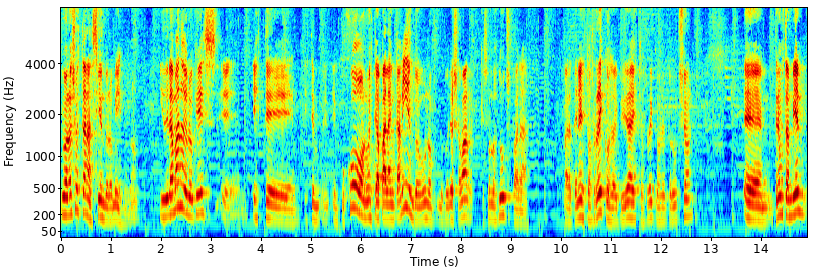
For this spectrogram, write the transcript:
Y bueno, ellos están haciendo lo mismo. ¿no? Y de la mano de lo que es eh, este, este empujón o este apalancamiento, uno lo podría llamar, que son los Dukes para, para tener estos récords de actividad, estos récords de producción, eh, tenemos también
